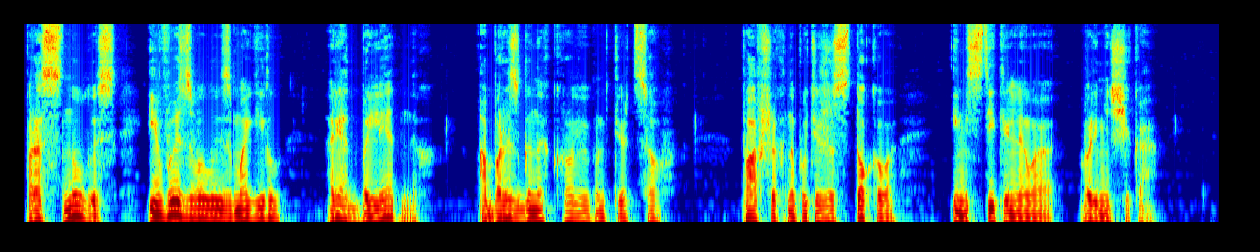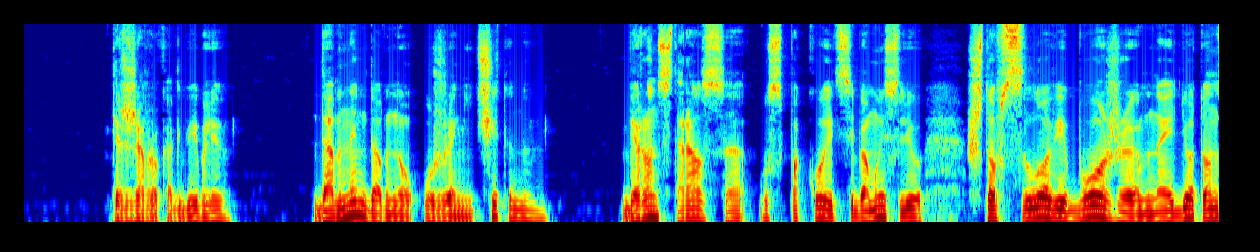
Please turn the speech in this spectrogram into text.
проснулась и вызвала из могил ряд бледных, обрызганных кровью мертвецов, павших на пути жестокого и мстительного временщика. Держа в руках Библию, давным-давно уже нечитанную, Берон старался успокоить себя мыслью, что в Слове Божием найдет он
